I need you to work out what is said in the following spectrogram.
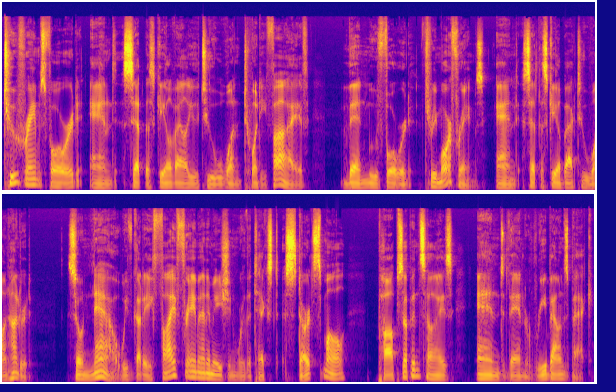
two frames forward and set the scale value to 125, then move forward three more frames and set the scale back to 100. So now we've got a five frame animation where the text starts small, pops up in size, and then rebounds back.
